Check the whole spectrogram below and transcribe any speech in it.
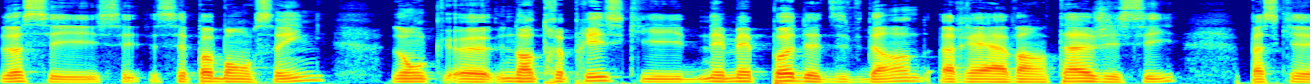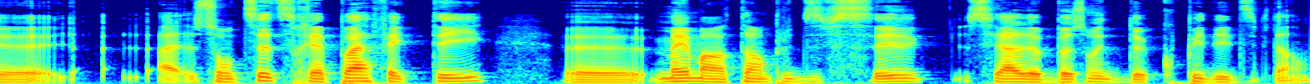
là, c'est pas bon signe. Donc, euh, une entreprise qui n'émet pas de dividendes aurait avantage ici parce que euh, son titre serait pas affecté, même en temps plus difficile, si elle a besoin de couper des dividendes.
